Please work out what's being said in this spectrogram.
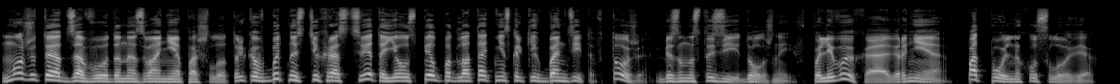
Может, и от завода название пошло, только в бытность их расцвета я успел подлатать нескольких бандитов, тоже, без анестезии должной, в полевых, а вернее, в подпольных условиях.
